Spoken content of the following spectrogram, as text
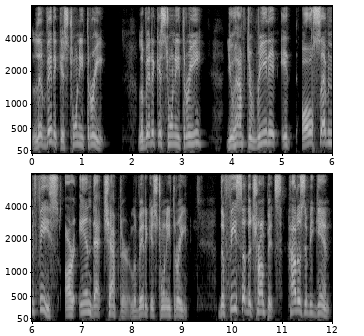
Leviticus 23. Leviticus 23, you have to read it. It all seven feasts are in that chapter, Leviticus 23. The Feast of the Trumpets, how does it begin?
